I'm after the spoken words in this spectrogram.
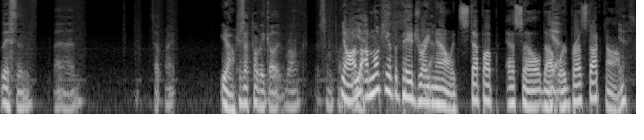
listen. And, is that right? Yeah. Because I probably got it wrong at some point. No, I'm, yeah. I'm looking at the page right yeah. now. It's stepupsl.wordpress.com. Yes.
